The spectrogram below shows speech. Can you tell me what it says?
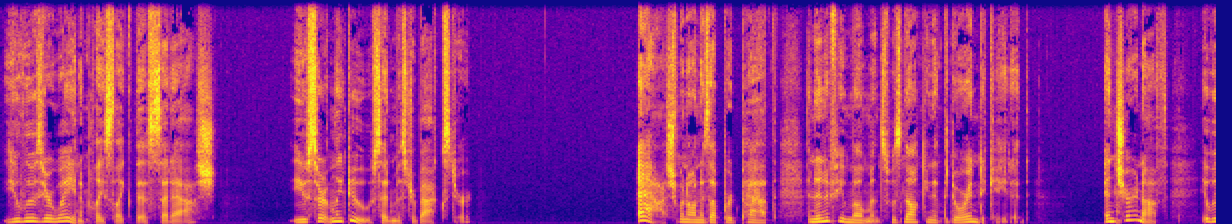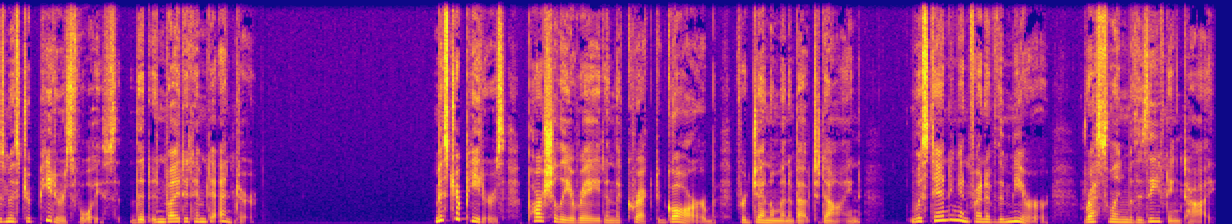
You lose your way in a place like this, said Ash. You certainly do, said Mr. Baxter. Ash went on his upward path and in a few moments was knocking at the door indicated. And sure enough, it was Mr. Peters' voice that invited him to enter. Mr. Peters, partially arrayed in the correct garb for gentlemen about to dine, was standing in front of the mirror, wrestling with his evening tie.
